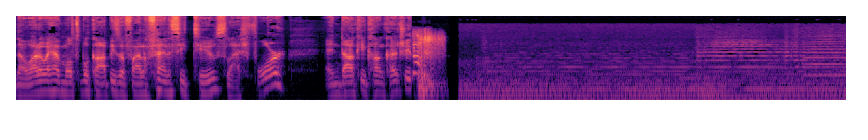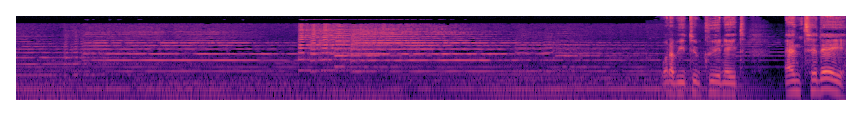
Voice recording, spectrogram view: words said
Now, why do I have multiple copies of Final Fantasy 2 slash 4 and Donkey Kong Country? What up YouTube, Kuya Nate? And today,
